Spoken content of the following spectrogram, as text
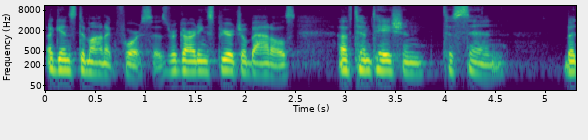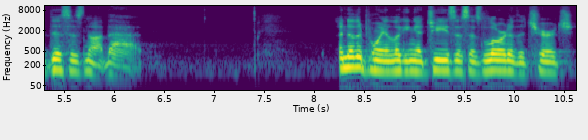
against demonic forces regarding spiritual battles of temptation to sin, but this is not that. Another point, looking at Jesus as Lord of the church,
